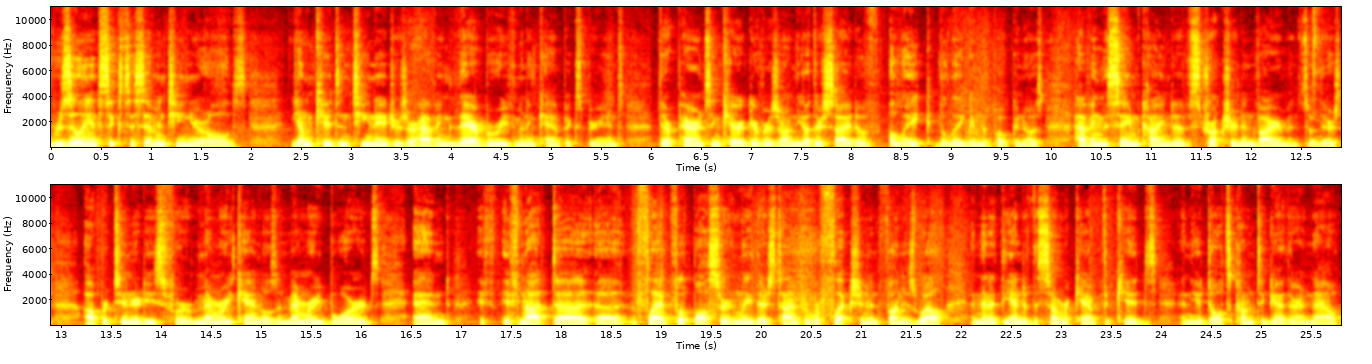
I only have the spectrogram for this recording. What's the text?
resilient 6 to 17 year olds young kids and teenagers are having their bereavement and camp experience their parents and caregivers are on the other side of a lake, the lake mm-hmm. in the Poconos, having the same kind of structured environment. So there's opportunities for memory candles and memory boards, and if, if not uh, uh, flag football, certainly there's time for reflection and fun as well. And then at the end of the summer camp, the kids and the adults come together, and now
